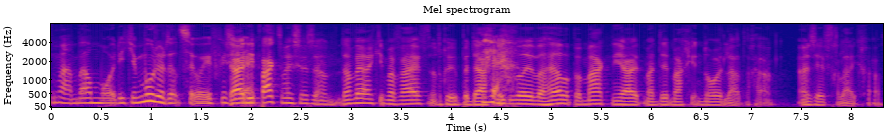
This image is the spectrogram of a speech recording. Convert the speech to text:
Maar wel mooi dat je moeder dat zo heeft gezegd. Ja, die pakte me zo. Dan werk je maar 25 uur per dag. Ik wil je wel helpen, maakt niet uit, maar dit mag je nooit laten gaan. En ze heeft gelijk gehad.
